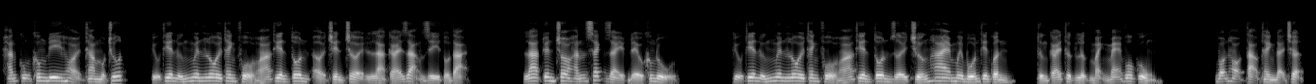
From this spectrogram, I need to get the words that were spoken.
Hắn cũng không đi hỏi thăm một chút cựu thiên ứng nguyên lôi thanh phổ hóa thiên tôn ở trên trời là cái dạng gì tồn tại. La tuyên cho hắn sách giày đều không đủ cựu thiên ứng nguyên lôi thanh phổ hóa thiên tôn dưới chướng hai mươi bốn thiên quân, từng cái thực lực mạnh mẽ vô cùng. Bọn họ tạo thành đại trận,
